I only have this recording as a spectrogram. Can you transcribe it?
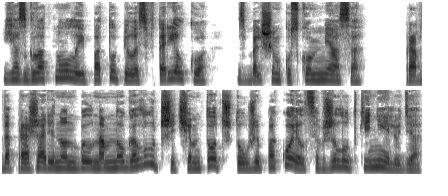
Я сглотнула и потупилась в тарелку с большим куском мяса. Правда, прожарен он был намного лучше, чем тот, что уже покоился в желудке нелюдя.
